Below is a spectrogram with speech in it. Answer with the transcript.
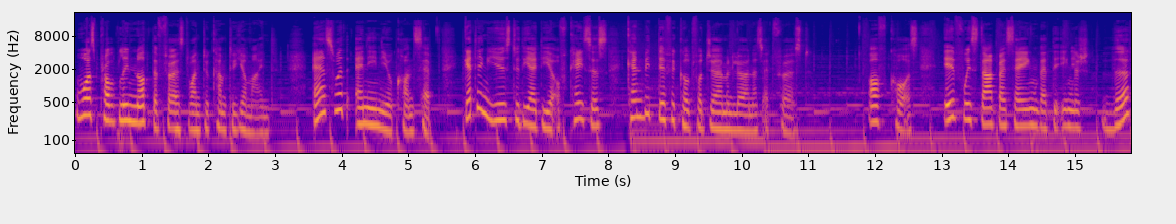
was probably not the first one to come to your mind. As with any new concept, getting used to the idea of cases can be difficult for German learners at first. Of course, if we start by saying that the English the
